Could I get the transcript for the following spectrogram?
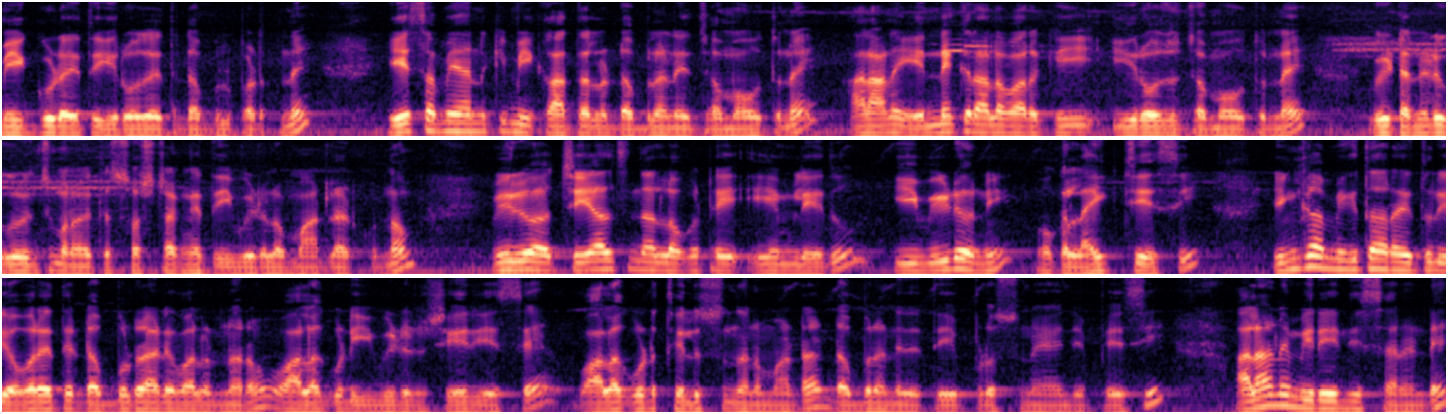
మీకు కూడా అయితే ఈ అయితే డబ్బులు పడుతున్నాయి. ఏ సమయానికి మీ ఖాతాలో డబ్బులు అనేది జమ అవుతున్నాయి? అలానే ఎన్ని ఎకరాల వరకు ఈ రోజు జమ అవుతున్నాయి? వీటన్నిటి గురించి మనం అయితే స్పష్టంగా అయితే ఈ వీడియోలో మాట్లాడుకుందాం. మీరు చేయాల్సిందల్లా ఒకటే ఏం లేదు. ఈ వీడియోని ఒక లైక్ చేసి ఇంకా మిగతా రైతులు ఎవరైతే డబ్బులు రాని వాళ్ళు ఉన్నారో వాళ్ళకు కూడా ఈ వీడియోని షేర్ చేస్తే వాళ్ళకు కూడా తెలుస్తుందన్నమాట. డబ్బులు అనేది అయితే ఎప్పుడు వస్తున్నాయని చెప్పేసి. అలానే మీరు ఏం చేస్తారంటే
